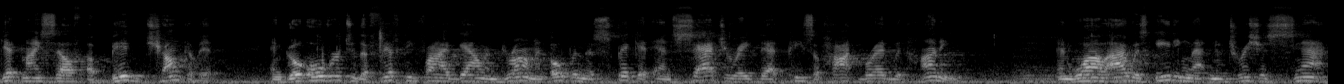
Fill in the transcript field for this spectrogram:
get myself a big chunk of it and go over to the 55 gallon drum and open the spigot and saturate that piece of hot bread with honey. And while I was eating that nutritious snack,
